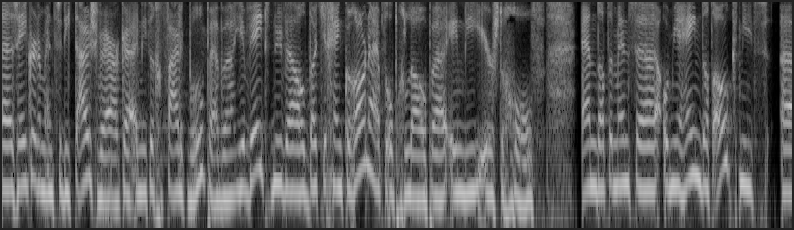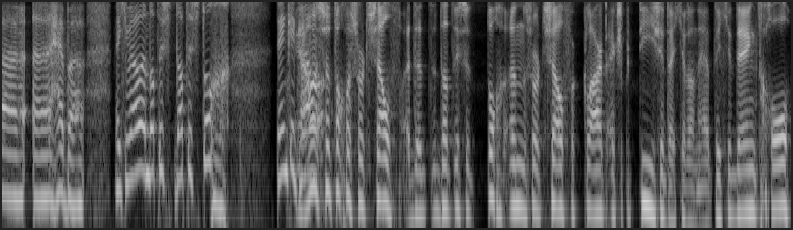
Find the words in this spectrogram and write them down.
Eh, zeker de mensen die thuis werken en niet een gevaarlijk beroep hebben. Je weet nu wel dat je geen corona hebt opgelopen in die eerste golf. En dat de mensen om je heen dat ook niet eh, eh, hebben. Weet je wel? En dat is, dat is toch, denk ik Ja, wel. dat is het toch een soort zelf. Dat, dat is het toch een soort zelfverklaard expertise dat je dan hebt. Dat je denkt, goh,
